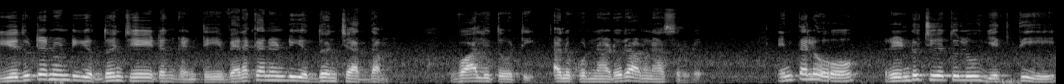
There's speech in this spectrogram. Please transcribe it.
ఎదుట నుండి యుద్ధం చేయటం కంటే వెనక నుండి యుద్ధం చేద్దాం వాలితోటి అనుకున్నాడు రావణాసురుడు. ఇంతలో రెండు చేతులు ఎత్తి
